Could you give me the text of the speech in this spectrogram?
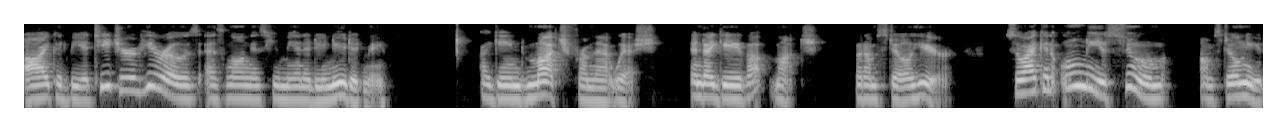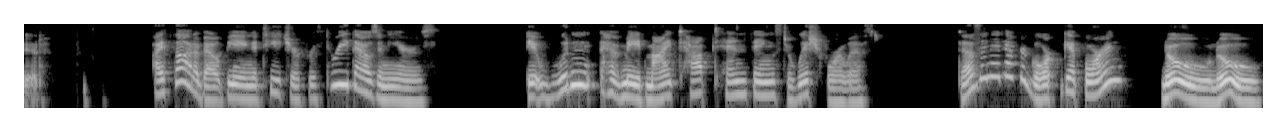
I could be a teacher of heroes as long as humanity needed me. I gained much from that wish, and I gave up much, but I'm still here. So I can only assume I'm still needed. I thought about being a teacher for 3,000 years. It wouldn't have made my top 10 things to wish for list. Doesn't it ever go- get boring? No, no,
